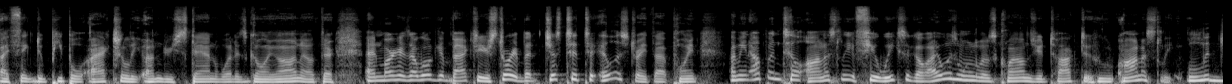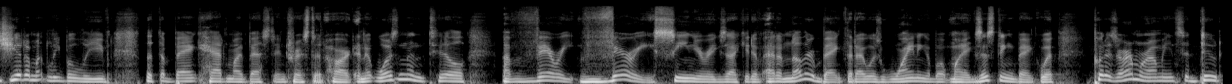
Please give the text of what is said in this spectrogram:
I think do people actually understand what is going on out there. And Marcus, I will get back to your story, but just to, to illustrate that point, I mean, up until honestly a few weeks ago, I was one of those clowns you talked to who honestly, legitimately believed that the bank had my best interest at heart. And it wasn't until a very, very senior executive at another bank that I was whining about my existing bank with put his arm around me and said, "Dude,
